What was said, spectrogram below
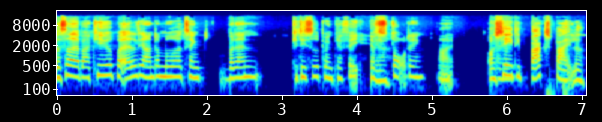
Der sad jeg bare og kiggede på alle de andre møder og tænkte, hvordan kan de sidde på en café? Jeg Ja. forstår det ikke. Nej. Og se i bagspejlet.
